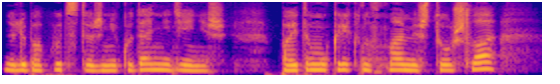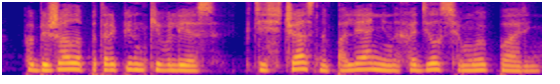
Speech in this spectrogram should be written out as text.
Но любопытство же никуда не денешь, поэтому, крикнув маме, что ушла, побежала по тропинке в лес, где сейчас на поляне находился мой парень.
